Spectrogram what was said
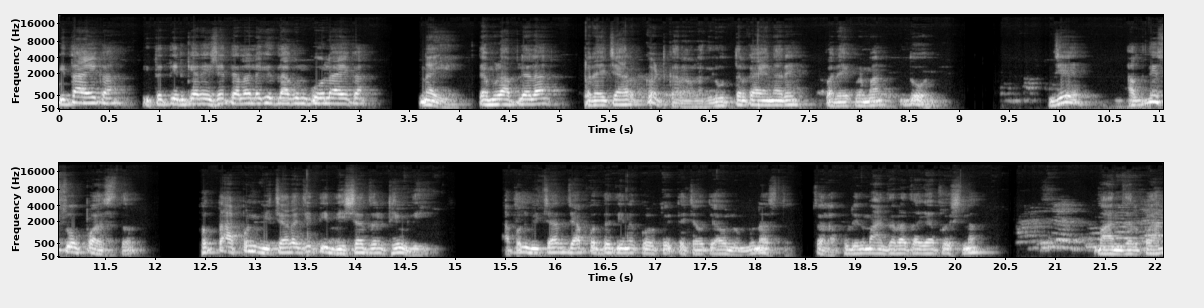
इथं आहे का? इथं तिरक्या रेषा त्याला लगेच लागून गोल आहे का? नाही आहे त्यामुळे आपल्याला पर्याय चार कट करावं लागेल. उत्तर काय येणार आहे? पर्याय क्रमांक दोन. जे अगदी सोपं असतं फक्त आपण विचाराची ती दिशा जर ठेवली आपण विचार ज्या पद्धतीनं करतोय त्याच्यावरती अवलंबून असतं. चला पुढील मांजराचा घ्या प्रश्न. मांजर पहा.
